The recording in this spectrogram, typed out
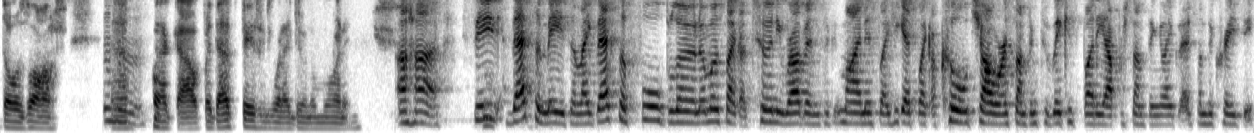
doze off mm-hmm. and I mm-hmm. black out. But that's basically what I do in the morning. Uh huh. See, that's amazing. Like that's a full blown, almost like a Tony Robbins minus like he gets like a cold shower or something to wake his body up or something like that, something crazy.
